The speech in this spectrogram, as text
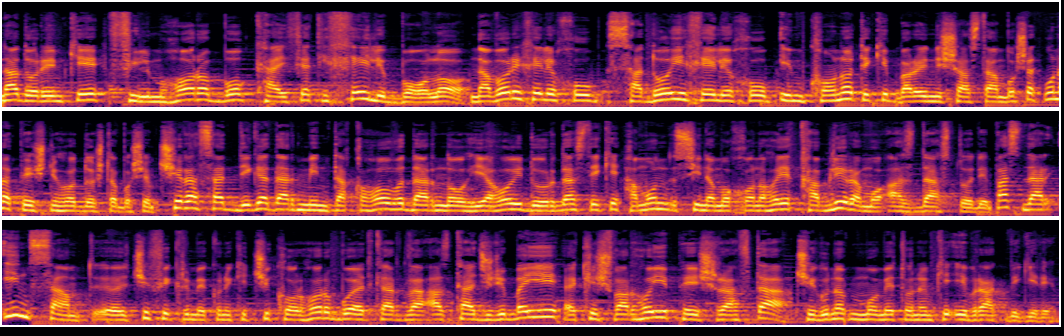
نداریم که فیلم ها را با کیفیت خیلی بالا نواری خیلی خوب صدای خیلی خوب امکاناتی که برای نشستن باشد اون پیشنهاد داشته باشیم. چه رسد دیگه در منطقه ها و در ناحیه های دوردستی که همون سینماخانه های قبلی را ما از دست دادیم؟ پس در این سمت چی فکر می‌کنی که چی کارها رو باید کرد و از تجربه کشورهای پیشرفته چگونه ما می‌تونیم که عبرت بگیریم؟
